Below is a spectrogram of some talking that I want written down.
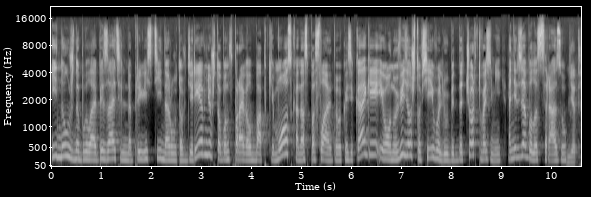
И нужно было обязательно привести Наруто в деревню, чтобы он вправил бабке мозг, она спасла этого Казикаги, и он увидел, что все его любят. Да черт возьми, а нельзя было сразу Нет,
